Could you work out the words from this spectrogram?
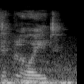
deployed.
